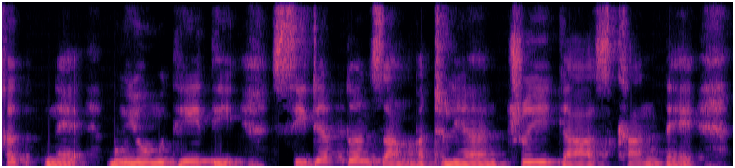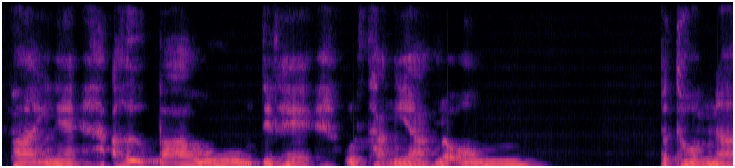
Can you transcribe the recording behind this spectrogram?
ခက်နဲ့ဘုံယုံမသီတီစီဒပ်တွန်ဆောင်ဘတ်တလီယန်3 gas ခန်တဲ့ဖိုင်နဲ့အဟုပါဦးတိလေဥထန်ယာကလော ปฐมนา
